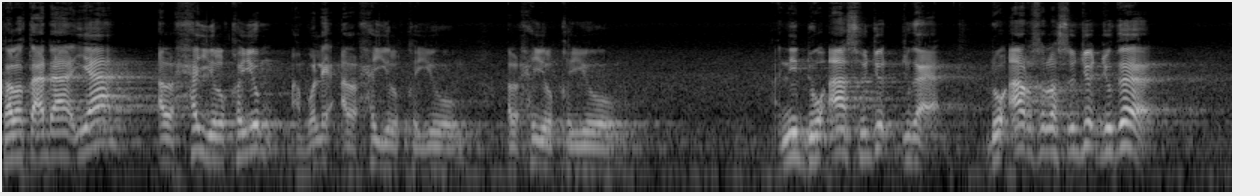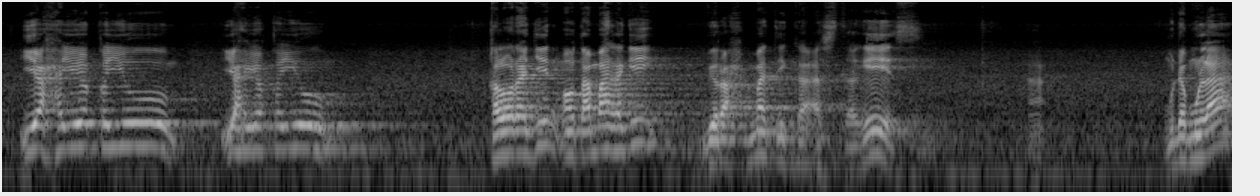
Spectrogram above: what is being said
Kalau tak ada ya al hayyul qayyum ah, boleh al hayyul qayyum al hayyul qayyum. Ini doa sujud juga ya. Doa Rasulullah sujud juga. Ya hayyu ya qayyum ya qayyum kalau rajin mau tambah lagi birahmatika astaghis. Nah, mula-mula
